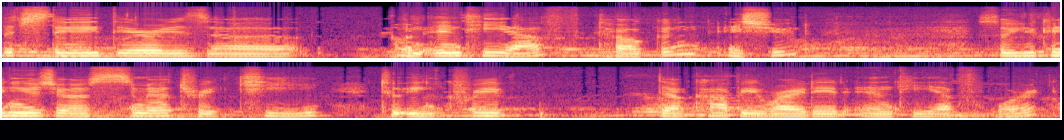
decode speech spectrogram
Let's say there is a, an NTF token issued. So you can use your symmetric key to encrypt the copyrighted NTF work.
